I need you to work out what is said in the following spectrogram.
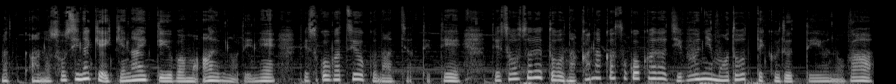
まあのそうしなきゃいけないっていう場もあるのでねでそこが強くなっちゃっててでそうするとなかなかそこから自分に戻ってくるっていうのが、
